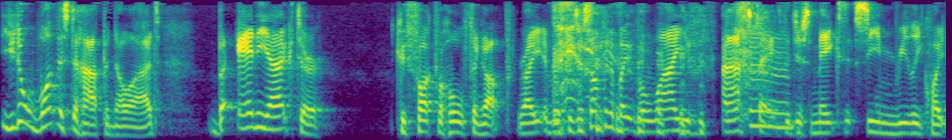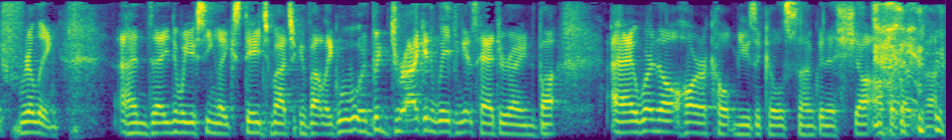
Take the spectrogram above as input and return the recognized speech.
you don't want this to happen, I'll add, but any actor could fuck the whole thing up, right? Because there's something about the live aspect that just makes it seem really quite thrilling. And uh, you know where you're seeing like stage magic and that, like ooh, a big dragon waving its head around. But uh, we're not horror cult musicals, so I'm going to shut up about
